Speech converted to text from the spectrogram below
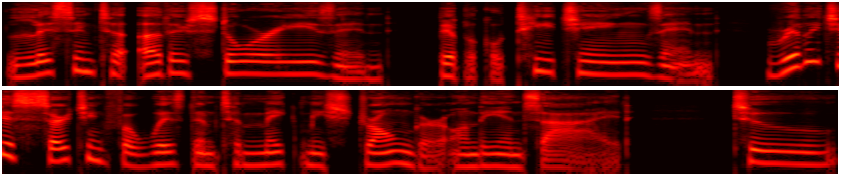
listen to other stories and biblical teachings, and really just searching for wisdom to make me stronger on the inside, to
